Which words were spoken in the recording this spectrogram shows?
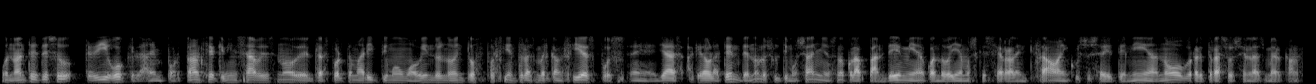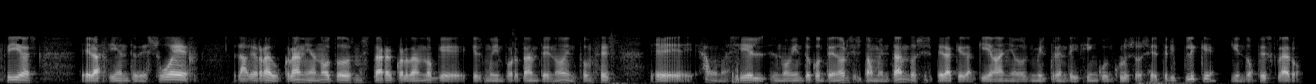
Bueno, antes de eso te digo que la importancia, que bien sabes, ¿no? del transporte marítimo moviendo el 90% de las mercancías, pues eh, ya ha quedado latente, ¿no? En los últimos años, ¿no? Con la pandemia, cuando veíamos que se ralentizaba, incluso se detenía, ¿no? Retrasos en las mercancías, el accidente de Suez, la guerra de Ucrania, ¿no? Todos nos está recordando que, es muy importante, ¿no? Entonces, eh, aún así, el, movimiento de contenedores está aumentando, se espera que de aquí al año 2035 incluso se triplique, y entonces, claro,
